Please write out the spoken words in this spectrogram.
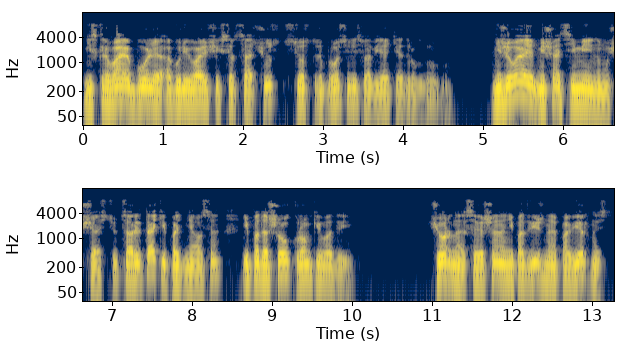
Не скрывая более обуревающих сердца чувств, сестры бросились в объятия друг другу. Не желая мешать семейному счастью, царь Итаки поднялся и подошел к кромке воды. Черная, совершенно неподвижная поверхность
